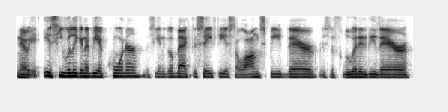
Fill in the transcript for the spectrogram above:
You know is he really going to be a corner? Is he going to go back to safety? Is the long speed there? Is the fluidity there?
